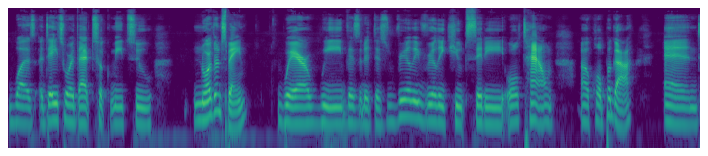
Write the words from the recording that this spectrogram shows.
was a day tour that took me to northern Spain, where we visited this really, really cute city or town uh, called Baga and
